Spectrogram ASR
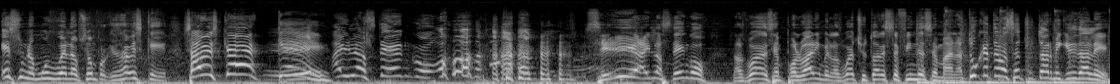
es una muy buena opción porque ¿sabes qué? ¿Sabes qué? ¿Qué? Ahí las tengo. sí, ahí las tengo. Las voy a desempolvar y me las voy a chutar este fin de semana. ¿Tú qué te vas a chutar, mi querida Ale?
